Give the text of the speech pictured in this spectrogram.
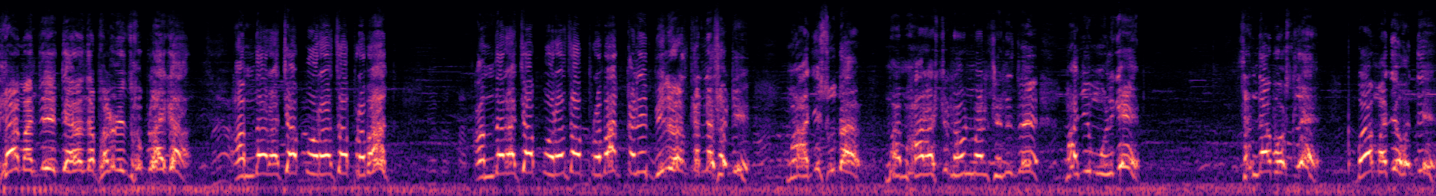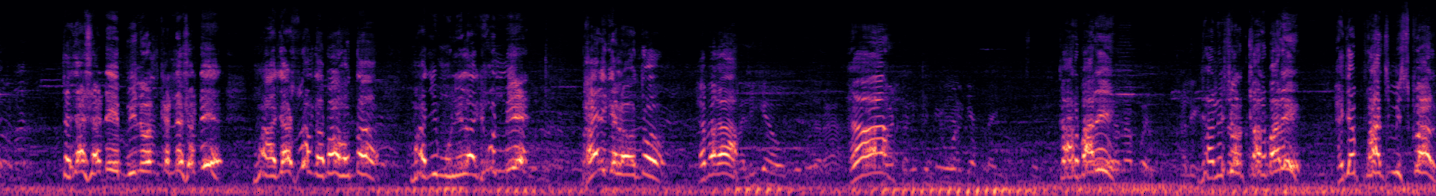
गृहमंत्री देवेंद्र फडणवीस झोपलाय का? आमदाराच्या पोराचा प्रभाग आमदाराच्या पोराचा प्रभागकडे बिनविरोध करण्यासाठी माझी सुद्धा म- महाराष्ट्र नवनिर्माण सेनेचे माझी मुलगी संध्या भोसले ब मध्ये होती. त्याच्यासाठी बिनविरोध करण्यासाठी माझ्या सुद्धा दबाव होता. माझी मुलीला घेऊन मी बाहेर गेलो होतो. हे बघा. ह्या कारभारी. ज्ञानेश्वर कारभारी. ह्याचे पाच मिस कॉल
